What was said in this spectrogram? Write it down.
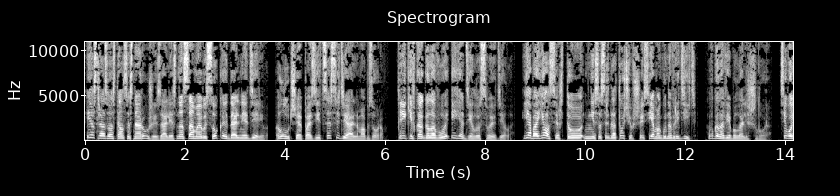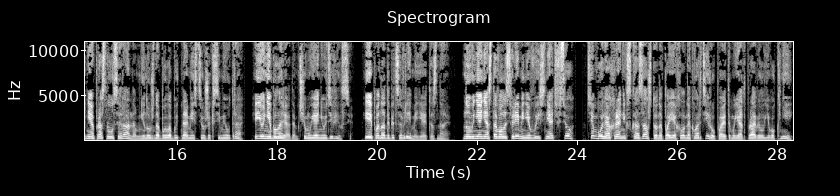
я сразу остался снаружи и залез на самое высокое дальнее дерево. Лучшая позиция с идеальным обзором. Три кивка головой, и я делаю свое дело. Я боялся, что, не сосредоточившись, я могу навредить. В голове была лишь Лора. Сегодня я проснулся рано, мне нужно было быть на месте уже к семи утра. Ее не было рядом, чему я не удивился. Ей понадобится время, я это знаю. Но у меня не оставалось времени выяснять все, тем более охранник сказал, что она поехала на квартиру, поэтому я отправил его к ней,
